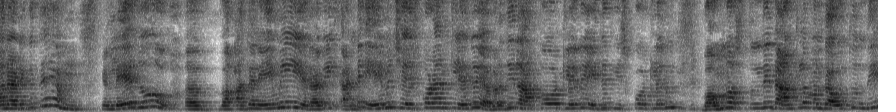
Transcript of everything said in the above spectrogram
అని అడిగితే లేదు అతను ఏమి రవి అంటే ఏమి చేసుకోవడానికి లేదు ఎవరిది లాక్కోవట్లేదు ఏది తీసుకోవట్లేదు బొమ్మ వస్తుంది దాంట్లో మనది అవుతుంది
